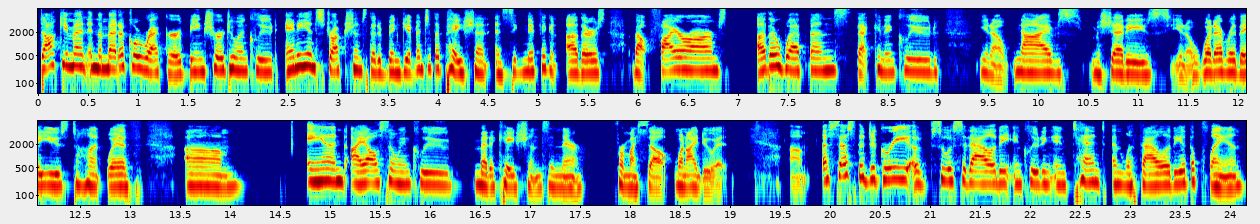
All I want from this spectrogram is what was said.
Document in the medical record, being sure to include any instructions that have been given to the patient and significant others about firearms, other weapons that can include, you know, knives, machetes, you know, whatever they use to hunt with. Um, and I also include medications in there for myself when I do it. Um, assess the degree of suicidality, including intent and lethality of the plan.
